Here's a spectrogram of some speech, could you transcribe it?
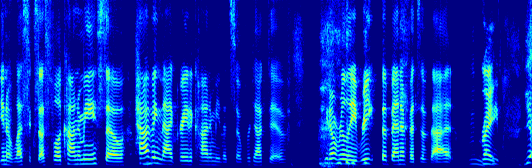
you know, less successful economy. So having that great economy that's so productive, we don't really reap the benefits of that. right, Yeah,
